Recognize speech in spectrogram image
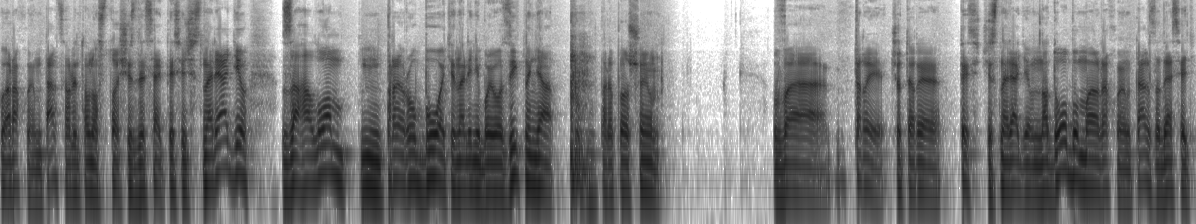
рахуємо так. Це орієнтовно 160 тисяч снарядів. Загалом при роботі на лінії бойового зіткнення, перепрошую в 3-4 тисячі снарядів на добу. Ми рахуємо так за 10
